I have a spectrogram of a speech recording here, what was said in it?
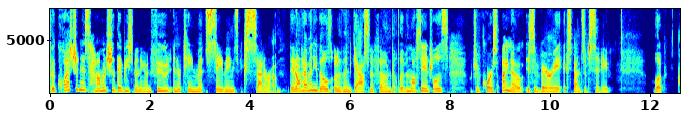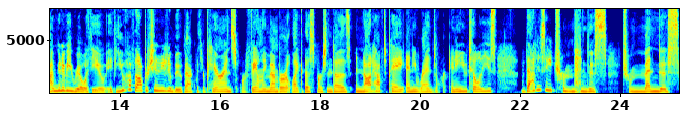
The question is how much should they be spending on food, entertainment, savings, etc. They don't have any bills other than gas and a phone, but live in Los Angeles, which of course I know is a very expensive city. Look, I'm going to be real with you. If you have the opportunity to move back with your parents or family member like this person does and not have to pay any rent or any utilities, that is a tremendous, tremendous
